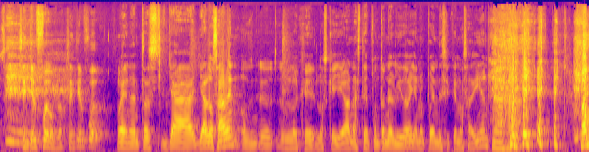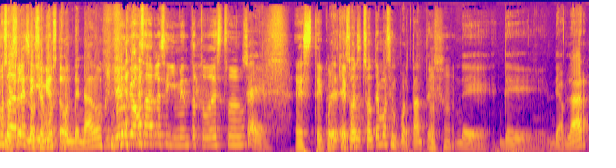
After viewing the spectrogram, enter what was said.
sentí el fuego, bro, sentí el fuego. Bueno, entonces ya, ya lo saben. Lo que, los que llegaron a este punto en el video ya no pueden decir que no sabían. Vamos a Los- darle los hemos seguimiento. condenado. Yo creo que vamos a darle seguimiento a todo esto. Sí. Este, cualquier Eh, son, cosa. son temas importantes Ujú. de, de, de hablar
